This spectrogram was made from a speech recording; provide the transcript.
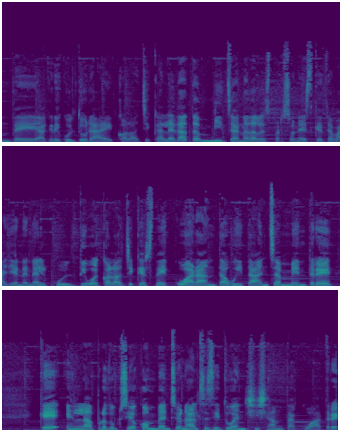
d'agricultura ecològica. L'edat mitjana de les persones que treballen en el cultiu ecològic és de 48 anys, mentre que en la producció convencional se situa en 64.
